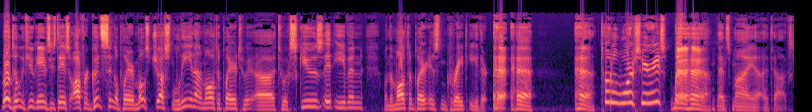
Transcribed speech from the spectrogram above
Relatively few games these days offer good single player. Most just lean on multiplayer to uh, to excuse it, even when the multiplayer isn't great either. Total War series. That's my uh, italics.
